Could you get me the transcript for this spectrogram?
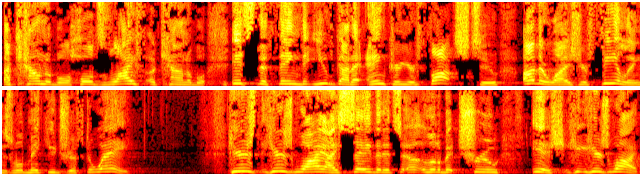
accountable, holds life accountable. It's the thing that you've got to anchor your thoughts to. Otherwise, your feelings will make you drift away. Here's, here's why I say that it's a little bit true ish. Here's why.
